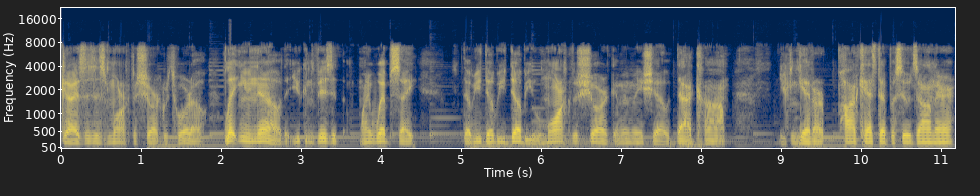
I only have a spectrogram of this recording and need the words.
Guys, this is Marc the Shark Ritorto, letting you know that you can visit my website, www.markthesharkmmashow.com. You can get our podcast episodes on there,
